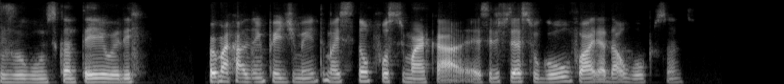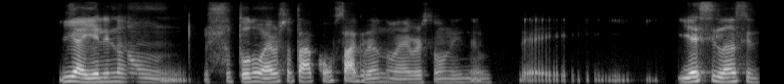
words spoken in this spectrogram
o jogo, um escanteio, ele foi marcado um impedimento, mas se não fosse marcar, é, se ele fizesse o gol, valia dar o gol pro Santos. E aí ele não chutou no Everson, tava consagrando o Everson. Né? É, e esse lance,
